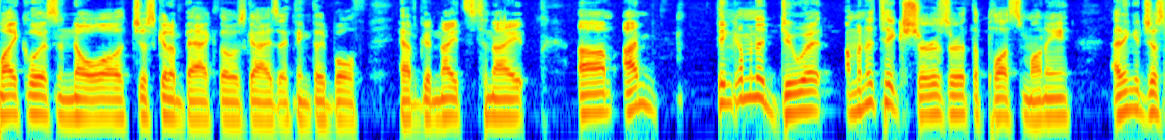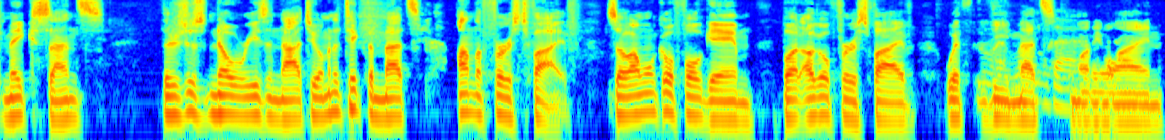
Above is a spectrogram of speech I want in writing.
Mikolas and Nola. Just going to back those guys. I think they both have good nights tonight. Um, I'm think I'm going to do it. I'm going to take Scherzer at the plus money. I think it just makes sense. There's just no reason not to. I'm going to take the Mets on the first five. So I won't go full game, but I'll go first five with Ooh, the love Mets that. money line.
